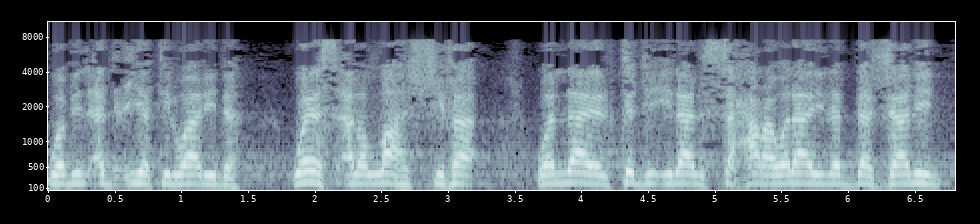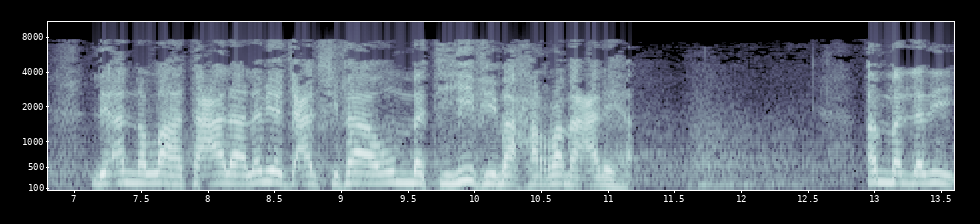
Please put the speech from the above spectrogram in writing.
وبالأدعية الواردة ويسأل الله الشفاء ولا يلتجئ إلى السحرة ولا إلى الدجالين لأن الله تعالى لم يجعل شفاء أمته فيما حرم عليها. أما الذي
